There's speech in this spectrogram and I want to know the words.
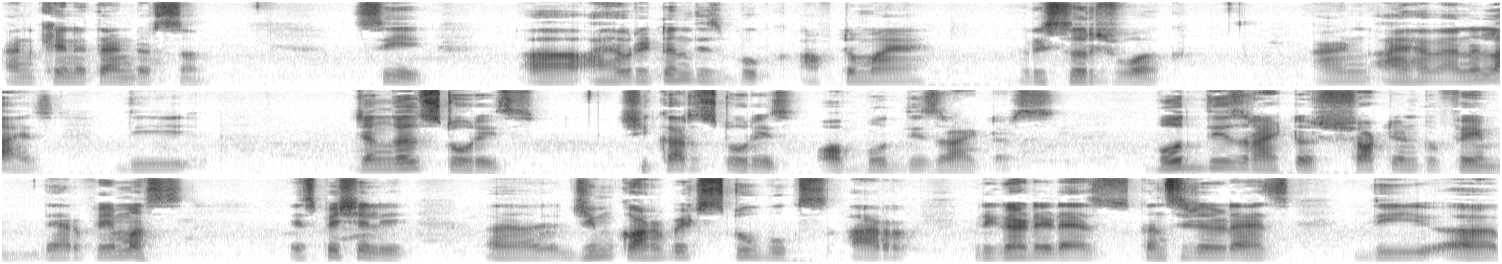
and Kenneth Anderson. See, uh, I have written this book after my research work and I have analyzed the jungle stories, shikar stories of both these writers. Both these writers shot into fame. They are famous, especially uh, Jim Corbett's two books are regarded as considered as the uh,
